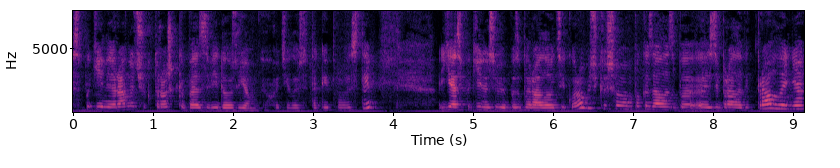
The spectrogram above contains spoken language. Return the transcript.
спокійний раночок, трошки без відеозйомки. Хотілося такий провести. Я спокійно собі позбирала оці коробочки, що вам показала, е, зібрала відправлення.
